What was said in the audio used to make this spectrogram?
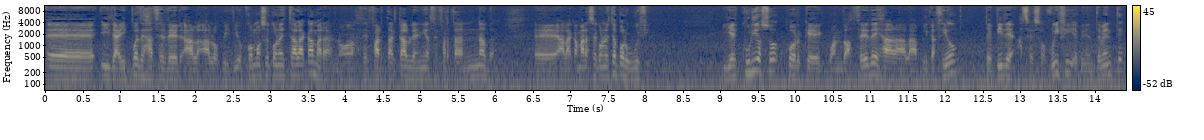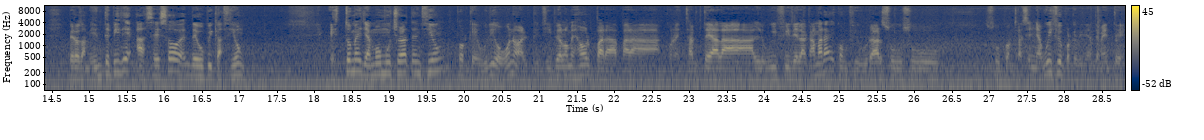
eh, y de ahí puedes acceder a, los vídeos. ¿Cómo se conecta a la cámara? No hace falta cable ni hace falta nada. Eh, a la cámara se conecta por wifi. Y es curioso porque cuando accedes a la aplicación te pide acceso wifi, evidentemente, pero también te pide acceso de ubicación. Esto me llamó mucho la atención porque digo, bueno, al principio a lo mejor para, para conectarte a la, al wifi de la cámara y configurar su, su contraseña wifi, porque evidentemente eh,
